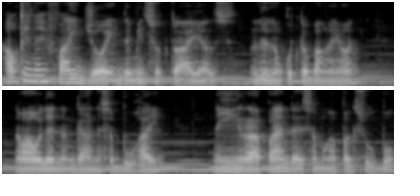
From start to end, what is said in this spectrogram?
How can I find joy in the midst of trials? Nalulungkot ka ba ngayon? Nawawalan ng gana sa buhay? Nahihirapan dahil sa mga pagsubok?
